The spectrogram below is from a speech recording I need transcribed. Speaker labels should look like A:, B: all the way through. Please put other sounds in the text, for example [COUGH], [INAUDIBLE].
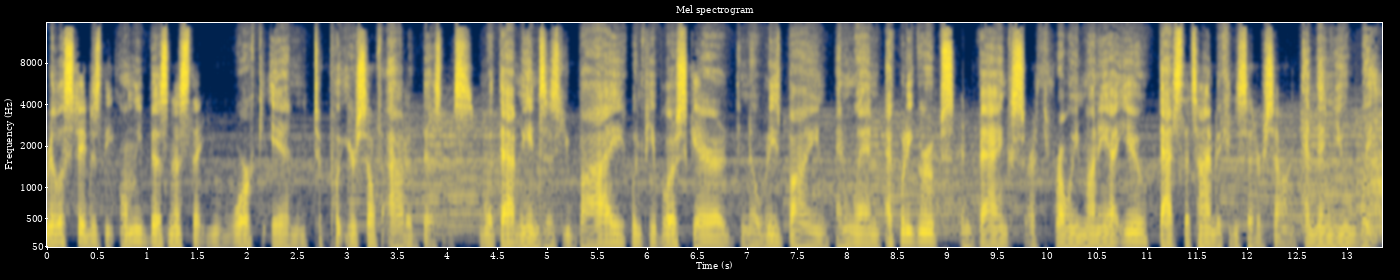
A: real estate is the only business that you work in to put yourself out of business. What that means is you buy when people are scared and nobody's buying. And when equity groups and banks are throwing money at you, that's the time to consider selling. And then you wait.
